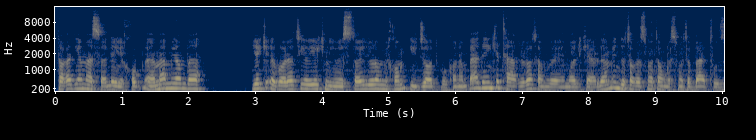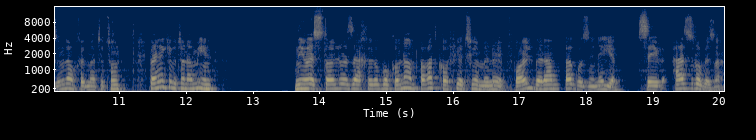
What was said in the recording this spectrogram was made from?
فقط یه مسئله. خب من میام و یک عبارتی یا یک new style ی رو می‌خوام ایجاد بکنم. بعد اینکه تغییراتم رو اعمال کردم این دوتا قسمت هم قسمت بعد توضیح میدم خدمتتون. برای اینکه بتونم این new style رو ذخیره بکنم فقط کافیه توی منوی فایل برم و گزینه سیو از رو بزنم.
